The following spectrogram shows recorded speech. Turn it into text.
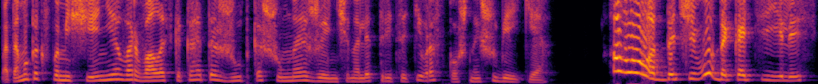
потому как в помещение ворвалась какая-то жутко шумная женщина лет тридцати в роскошной шубейке. «Вот до чего докатились!»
